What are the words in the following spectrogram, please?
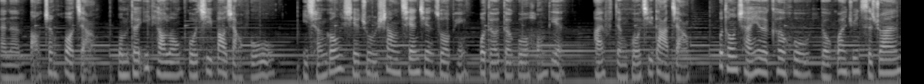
才能保证获奖。我们的一条龙国际报奖服务，已成功协助上千件作品获得德国红点、F 等国际大奖。不同产业的客户有冠军瓷砖、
